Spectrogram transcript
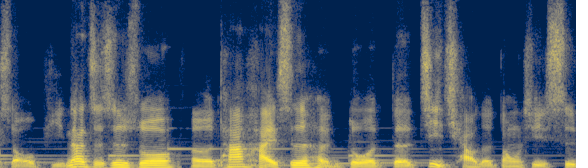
SOP，那只是说呃，它还是很多的技巧的东西是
